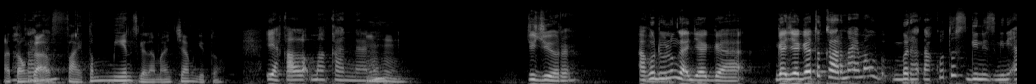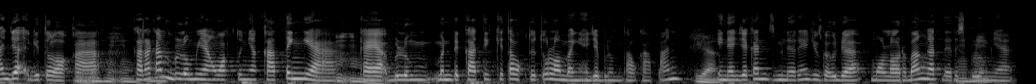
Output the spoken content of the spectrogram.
Atau enggak vitamin segala macam gitu. Ya kalau makanan, Mhm. jujur, aku dulu nggak jaga. Nggak jaga tuh karena emang berat aku tuh segini-segini aja gitu loh kak. Karena kan belum yang waktunya cutting ya, kayak belum mendekati kita waktu itu lombanya aja belum tahu kapan. Iya. Ini aja kan sebenarnya juga udah molor banget dari sebelumnya.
